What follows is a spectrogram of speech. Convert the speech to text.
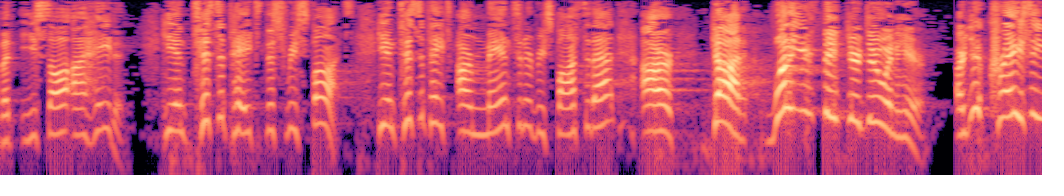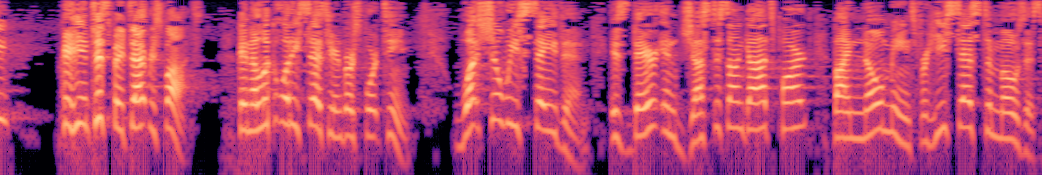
but Esau I hated. He anticipates this response. He anticipates our man-centered response to that. Our, God, what do you think you're doing here? Are you crazy? Okay, he anticipates that response. Okay, now look at what he says here in verse 14. What shall we say then? Is there injustice on God's part? By no means, for he says to Moses,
